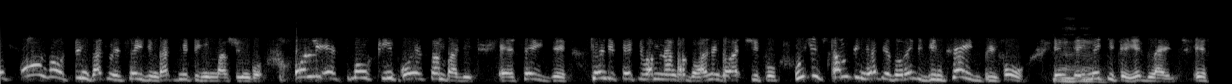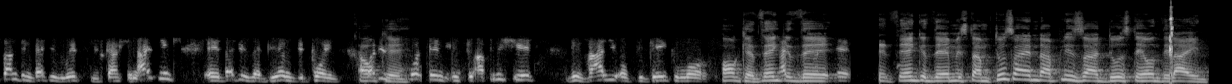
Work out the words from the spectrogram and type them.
of all those things that were said in that meeting in Masvingo, only a small clip where somebody uh, said the uh, 2030 Chipo, which is something that has already been said before, and mm-hmm. they make it a headline, uh, something that is worth discussion. I think uh, that is beyond the point. Okay. What is important is to appreciate the value of the day tomorrow. Okay, thank you. The, uh, thank you, there, Mr. Mtusa, and uh, please uh, do stay on the line.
